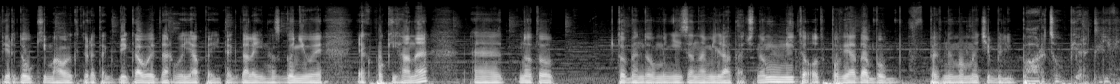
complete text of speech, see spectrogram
pierdółki małe, które tak biegały, darły japę i tak dalej, nas goniły jak pokichane, e, no to to będą mniej za nami latać. No mi to odpowiada, bo w pewnym momencie byli bardzo upierdliwi.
